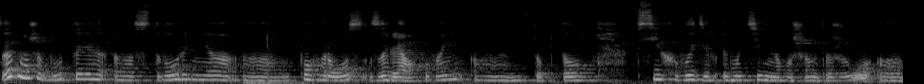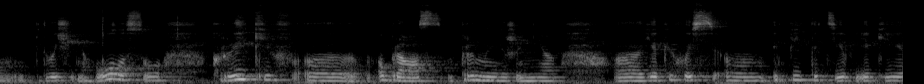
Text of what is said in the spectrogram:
Це може бути е, створення е, погроз, залякувань, е, тобто всіх видів емоційного шантажу, е, підвищення голосу, криків, е, образ, приниження, е, якихось е, епітетів, які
